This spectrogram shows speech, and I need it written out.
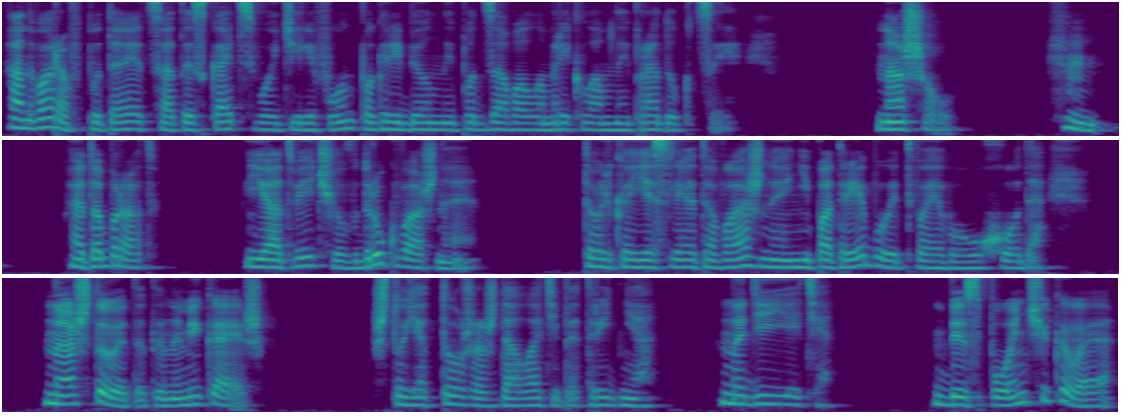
Анваров пытается отыскать свой телефон, погребенный под завалом рекламной продукции. Нашел. Хм, это брат. Я отвечу, вдруг важное. Только если это важное не потребует твоего ухода. На что это ты намекаешь? Что я тоже ждала тебя три дня. На диете. Беспончиковая?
